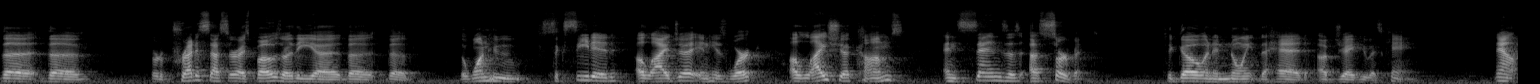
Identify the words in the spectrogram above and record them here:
the, the sort of predecessor, I suppose, or the, uh, the, the, the one who succeeded Elijah in his work, Elisha comes and sends a, a servant to go and anoint the head of Jehu as king. Now,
